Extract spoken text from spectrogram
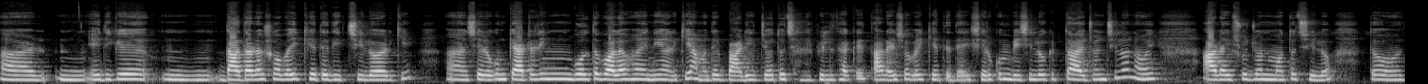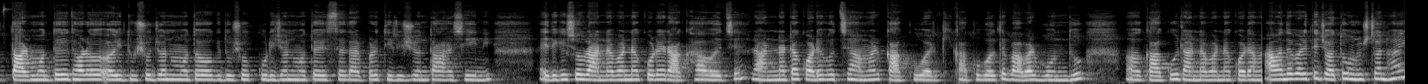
আর এদিকে দাদারা সবাই খেতে দিচ্ছিল আর কি। সেরকম ক্যাটারিং বলতে বলা হয়নি আর কি। আমাদের বাড়ির যত ছেলেপিলে থাকে, তারাই সবাই খেতে দেয়। সেরকম বেশি লোকের তো আয়োজন ছিল না, ওই আড়াইশো জন মতো ছিল। তো তার মধ্যে ধরো ওই দুশো জন মতো, দুশো কুড়ি জন মতো এসছে, তারপরে তিরিশ জন তো আসেইনি। এদিকে সব রান্না বান্না করে রাখা হয়েছে। রান্নাটা করে হচ্ছে আমার কাকু আর কি। কাকু বলতে বাবার বন্ধু। কাকু কাকুই রান্না বান্না করে আমাদের বাড়িতে যত অনুষ্ঠান হয়,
